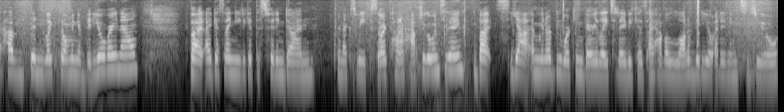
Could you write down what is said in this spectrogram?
have been like filming a video right now, but I guess I need to get this fitting done for next week so I kind of have to go in today. But yeah I'm gonna be working very late today because I have a lot of video editing to do.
